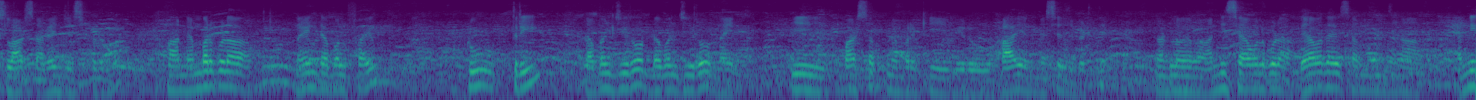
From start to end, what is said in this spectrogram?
స్లాట్స్ అరేంజ్ చేసుకున్నాము. ఆ నెంబర్ కూడా nine double five two three double zero double zero nine. ఈ వాట్సాప్ నెంబర్కి మీరు హాయ్ అని మెసేజ్ పెడితే దాంట్లో అన్ని సేవలు కూడా దేవాలయానికి సంబంధించిన అన్ని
